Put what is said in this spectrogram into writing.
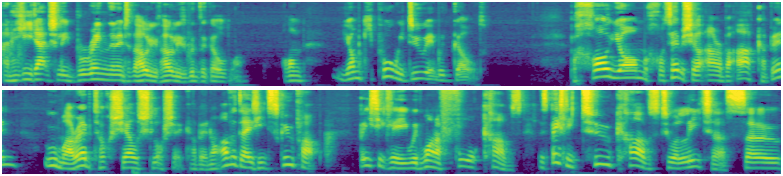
and he'd actually bring them into the Holy of Holies with the gold one. On Yom Kippur, we do it with gold. On other days, he'd scoop up basically with one of four covs. There's basically two covs to a litre, so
